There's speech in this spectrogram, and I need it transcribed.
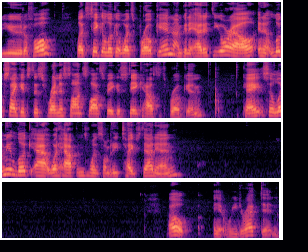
Beautiful. Let's take a look at what's broken. I'm going to edit the URL, and it looks like it's this Renaissance Las Vegas Steakhouse that's broken. Okay, so let me look at what happens when somebody types that in. Oh, it redirected,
